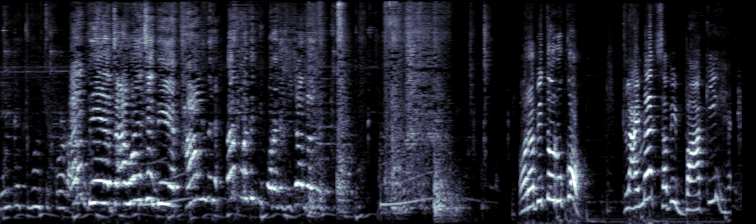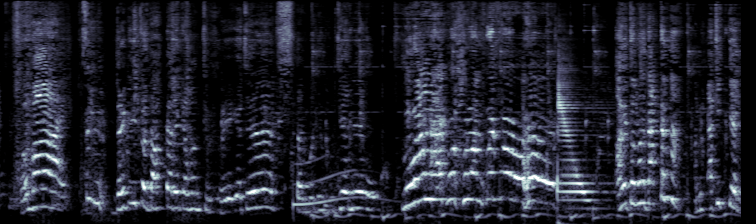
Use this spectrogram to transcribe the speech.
এই যে তোমার তো করা আরে দিয়ে যা হয়েছে দিয়ে থাম দে তারপরে দেখবি পরে দেখবি যা যা যা। और अभी तो रुको क्लाइमैक्स अभी बाकी है ও ভাই দেখলি তো ডাক্তারে কেমন চুপ হয়ে গেছে তার মধ্যে বুঝে নে তোমার না আমি তো মানে ডাক্তার না আমি অ্যাসিস্ট্যান্ট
